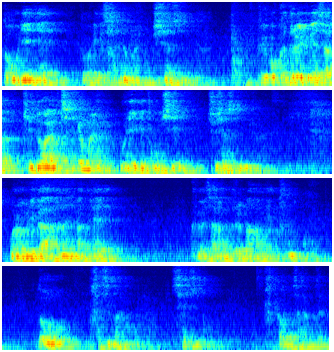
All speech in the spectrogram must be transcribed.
또 우리에게 또 우리에게 사명을 주셨습니다. 그리고 그들을 위해서 기도할 책임을 우리에게 동시에 주셨습니다. 오늘 우리가 하나님 앞에 그 사람들을 마음에 품고 또 다짐하고 새기고 가까운 사람들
